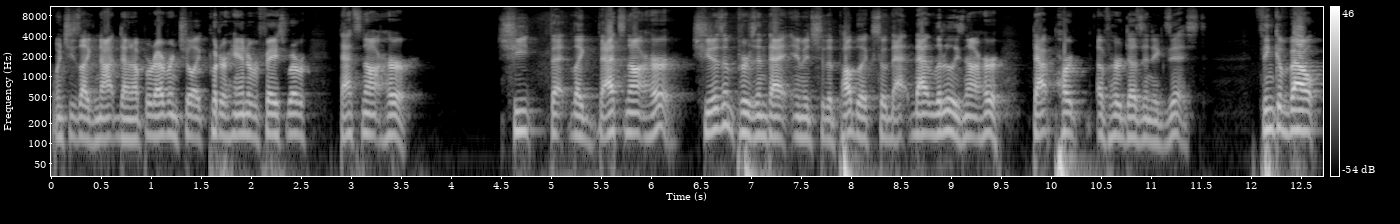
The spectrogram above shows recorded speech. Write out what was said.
when she's like not done up or whatever, and she'll like put her hand over her face, whatever, that's not her. She that like that's not her. She doesn't present that image to the public, so that that literally is not her. That part of her doesn't exist. Think about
